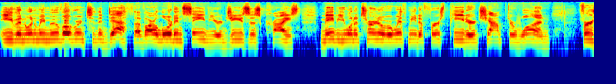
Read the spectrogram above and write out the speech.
Even when we move over into the death of our Lord and Savior Jesus Christ, maybe you want to turn over with me to 1 Peter chapter 1. 1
